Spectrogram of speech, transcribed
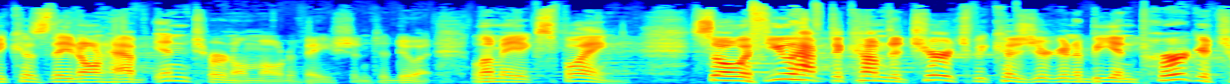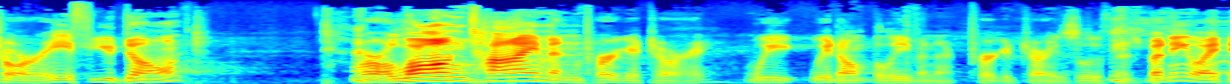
because they don't have internal motivation to do it. Let me explain. So, if you have to come to church because you're going to be in purgatory, if you don't, or a long time in purgatory. We, we don't believe in purgatory as Lutherans. But anyway,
